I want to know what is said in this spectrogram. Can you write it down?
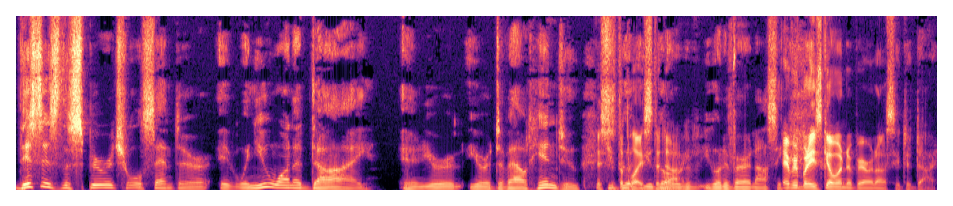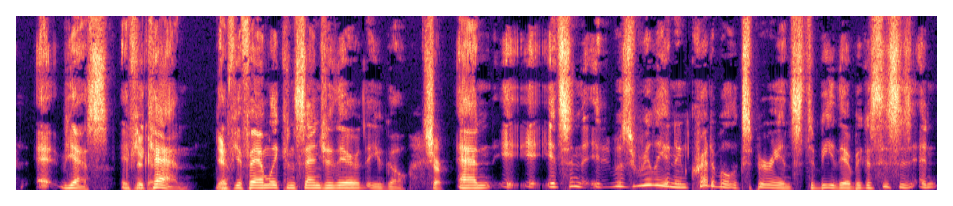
This is the spiritual center. When you want to die, and you're you're a devout Hindu, This you is the place you to go die. To, you go to Varanasi. Everybody's going to Varanasi to die. Uh, yes, if you can. Yeah. If your family can send you there, there you go. Sure. And it, it- it's an it was really an incredible experience to be there because this is and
